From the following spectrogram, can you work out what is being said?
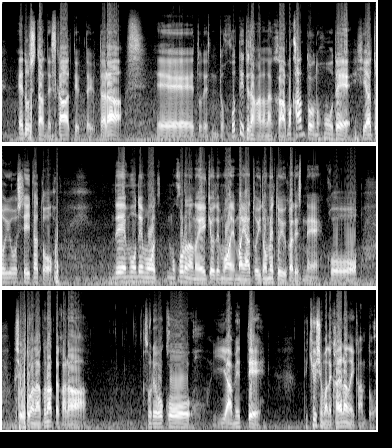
「えどうしたんですか?」って言った言ったらえー、っとですね、どこって言ってたかななんか、まあ、関東の方で日雇いをしていたと。で、もうでも、もうコロナの影響でも、まあ、雇い止めというかですね、こう、仕事がなくなったから、それをこう、やめて、で、九州まで帰らないかんと。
